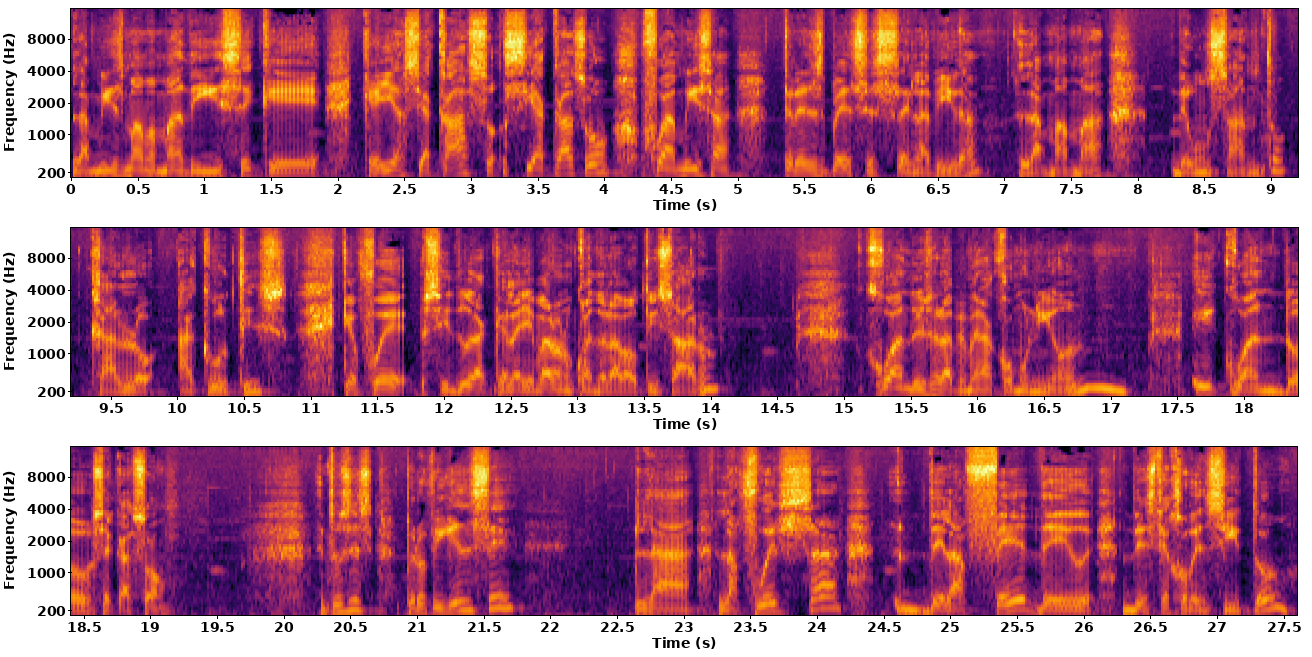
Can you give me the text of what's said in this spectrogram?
La misma mamá dice que, que ella si acaso, si acaso fue a misa tres veces en la vida, la mamá de un santo, Carlo Acutis, que fue sin duda que la llevaron cuando la bautizaron, cuando hizo la primera comunión y cuando se casó. Entonces, pero fíjense la, la fuerza de la fe de, de este jovencito,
